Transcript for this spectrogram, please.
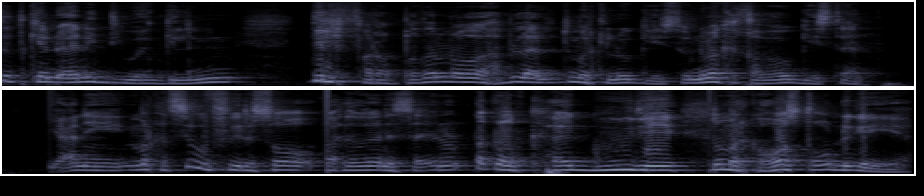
dadkeenu aanay diiwaangelinin dil fara badan oo hablaha dumarka loo geysto nimanka qaba u geystaan. Yacni markaad si u fiiriso waxaad ogaanaysaa inuu dhaqankaa guudee dumarka hoosta u dhigaya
